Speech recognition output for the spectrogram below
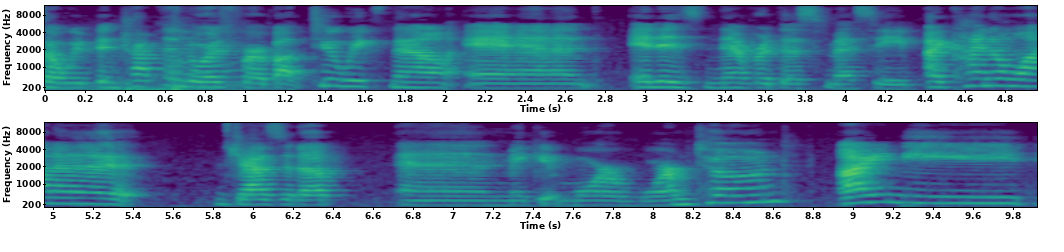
So we've been trapped indoors for about two weeks now and it is never this messy. I kind of want to jazz it up and make it more warm toned. I need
